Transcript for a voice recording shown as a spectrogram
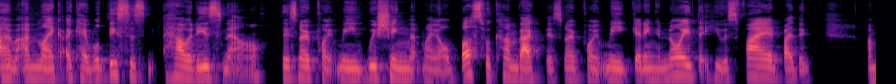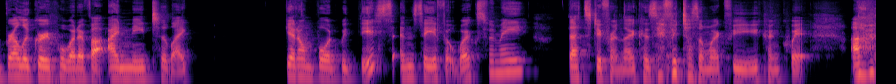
I'm, I'm, like, okay, well, this is how it is now. There's no point me wishing that my old boss would come back. There's no point me getting annoyed that he was fired by the umbrella group or whatever. I need to like get on board with this and see if it works for me. That's different though, because if it doesn't work for you, you can quit. Um,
